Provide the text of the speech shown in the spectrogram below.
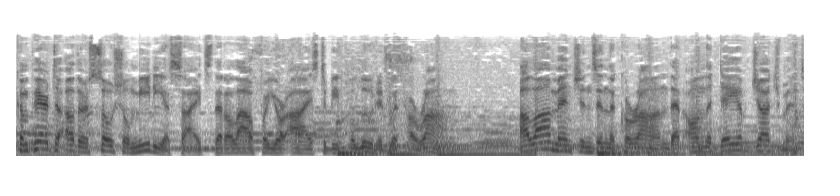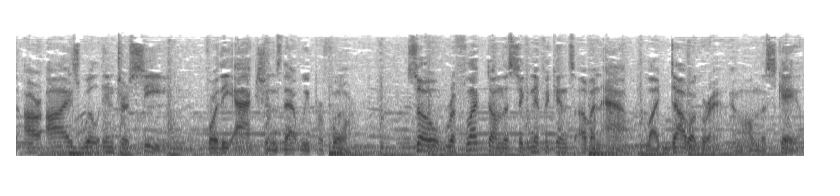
Compared to other social media sites that allow for your eyes to be polluted with haram, Allah mentions in the Quran that on the day of judgment our eyes will intercede for the actions that we perform. So reflect on the significance of an app like Dawahgram on the scale.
